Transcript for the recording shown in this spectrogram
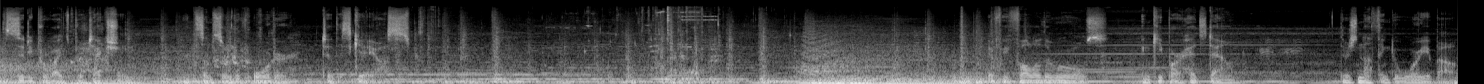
The city provides protection and some sort of order to this chaos. If we follow the rules and keep our heads down, there's nothing to worry about.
